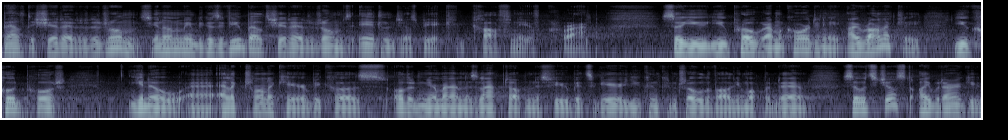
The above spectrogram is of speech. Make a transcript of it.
belt the shit out of the drums. You know what I mean? Because if you belt the shit out of the drums, it'll just be a cacophony of crap. So you you program accordingly. Ironically, you could put you know, uh, electronic here because other than your man, his laptop and his few bits of gear, you can control the volume up and down. So it's just, I would argue,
